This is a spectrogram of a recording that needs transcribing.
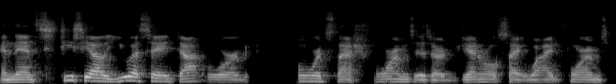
And then cclusa.org forward slash forums is our general site-wide forums.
